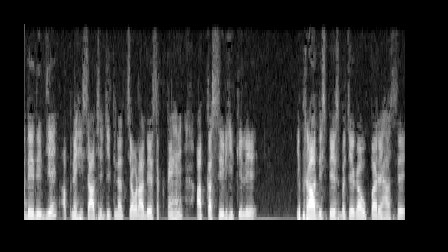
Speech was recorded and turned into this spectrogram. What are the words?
दे दीजिए, अपने हिसाब से जितना चौड़ा दे सकते हैं। आपका सीढ़ी के लिए इफराद स्पेस बचेगा ऊपर, यहाँ से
